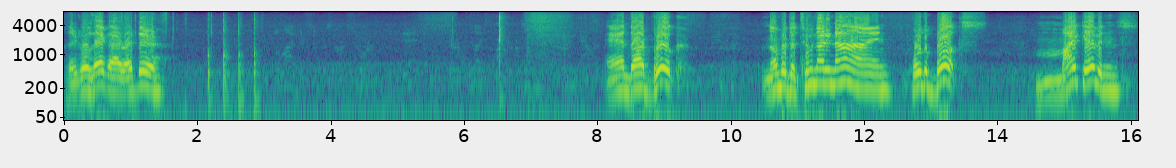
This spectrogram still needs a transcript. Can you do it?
There goes that guy right there. And our book, number to 299 for the Bucks, Mike Evans.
